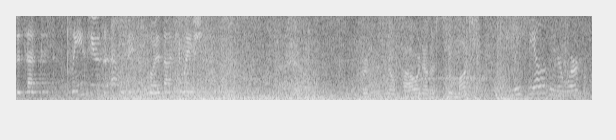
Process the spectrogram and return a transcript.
Detected. Please use elevator for evacuation. First there's no power, now there's too much. At least the elevator works.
